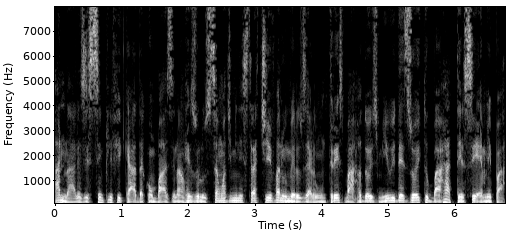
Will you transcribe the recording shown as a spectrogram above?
Análise simplificada com base na Resolução Administrativa número 013/2018/TCM-PA,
